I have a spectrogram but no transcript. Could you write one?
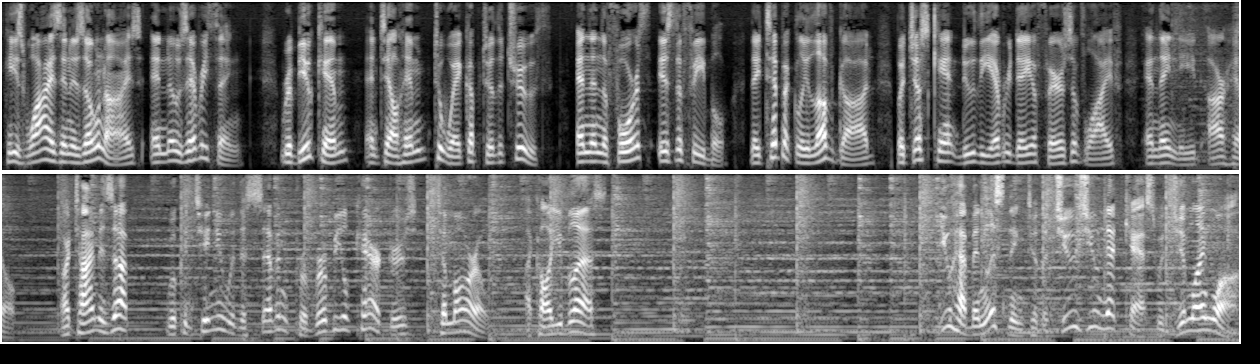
He's wise in his own eyes and knows everything. Rebuke him and tell him to wake up to the truth. And then the fourth is the feeble. They typically love God, but just can't do the everyday affairs of life, and they need our help. Our time is up. We'll continue with the seven proverbial characters tomorrow. I call you blessed. You have been listening to the Choose You Netcast with Jim Langlois.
